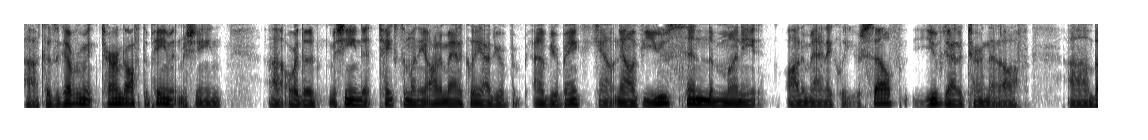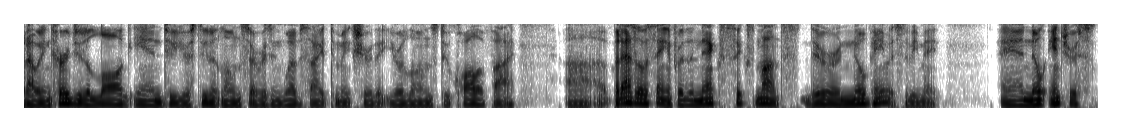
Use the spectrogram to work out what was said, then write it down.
because uh, the government turned off the payment machine uh, or the machine that takes the money automatically out of your out of your bank account. Now, if you send the money automatically yourself, you've got to turn that off. Um, but I would encourage you to log into your student loan servicing website to make sure that your loans do qualify. Uh, but as I was saying, for the next six months, there are no payments to be made and no interest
